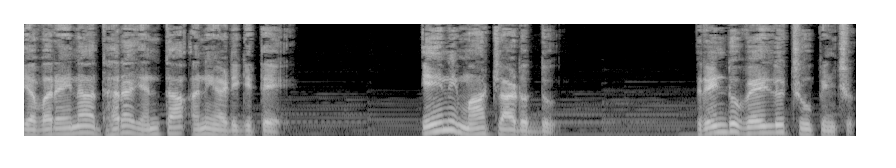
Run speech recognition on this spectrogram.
ఎవరైనా ధర ఎంత అని అడిగితే ఏమి మాట్లాడొద్దు. రెండు వేళ్ళు చూపించు.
